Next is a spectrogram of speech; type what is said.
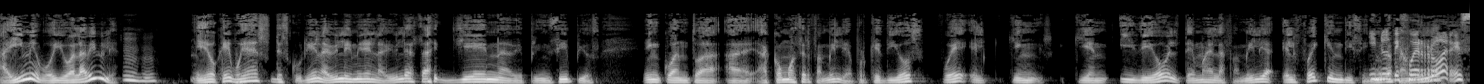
Ahí me voy yo a la Biblia. Y digo, ok, voy a descubrir en la Biblia y miren, la Biblia está llena de principios en cuanto a, a, a, cómo hacer familia, porque Dios fue el quien quien ideó el tema de la familia, él fue quien diseñó. Y nos dejó errores.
